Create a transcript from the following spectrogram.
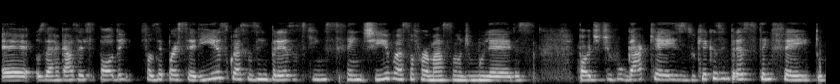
é, os RHs eles podem fazer parcerias com essas empresas que incentivam essa formação de mulheres, pode divulgar cases, o que, que as empresas têm feito,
